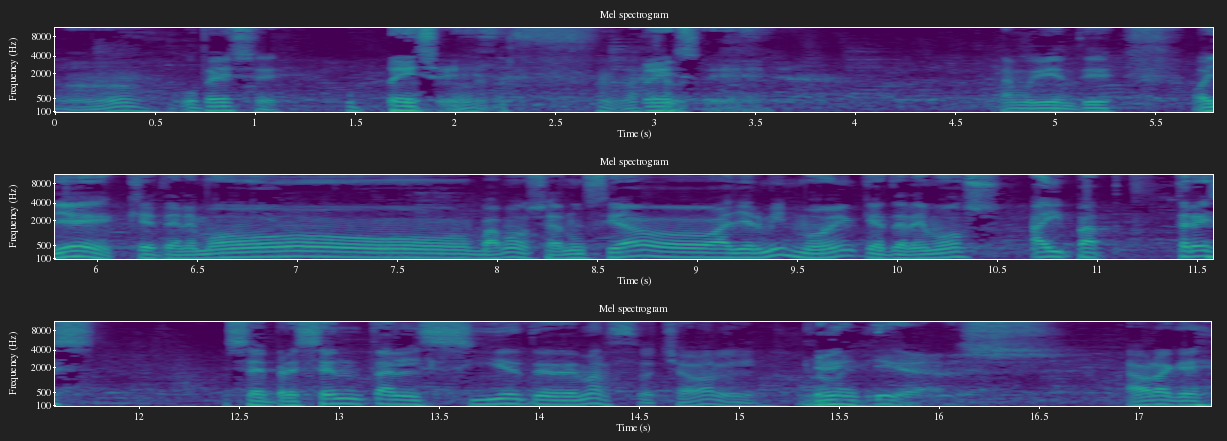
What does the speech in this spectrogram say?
Ah, UPS. UPS. UPS. Está muy bien, tío. Oye, que tenemos. Vamos, se ha anunciado ayer mismo, ¿eh? Que tenemos iPad 3. Se presenta el 7 de marzo, chaval. No ¿Qué? me digas. ¿Ahora qué?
